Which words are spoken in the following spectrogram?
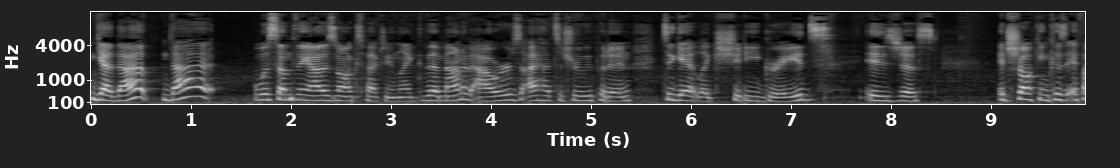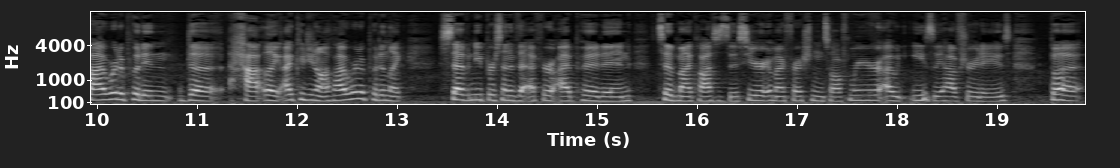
yeah, that that was something I was not expecting. Like the amount of hours I had to truly put in to get like shitty grades is just it's shocking because if I were to put in the hat like I could you not if I were to put in like 70% of the effort I put in to my classes this year in my freshman sophomore year, I would easily have straight A's. But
